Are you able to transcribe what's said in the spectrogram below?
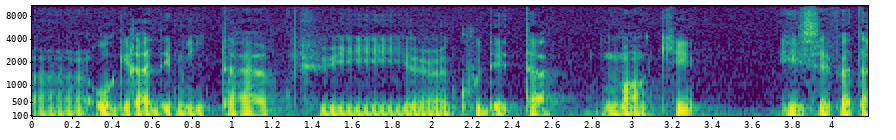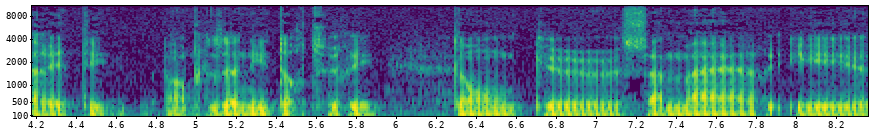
un haut gradé militaire, puis un coup d'État manqué et il s'est fait arrêter, emprisonné, torturé. Donc, euh, sa mère et euh,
